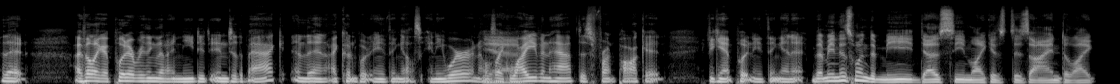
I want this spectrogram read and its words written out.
that I felt like I put everything that I needed into the back and then I couldn't put anything else anywhere. And I was like, why even have this front pocket if you can't put anything in it? I mean, this one to me does seem like it's designed to like.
